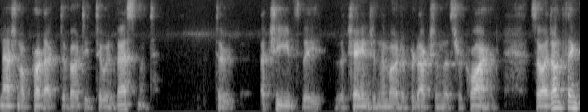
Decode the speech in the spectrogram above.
national product devoted to investment to achieve the, the change in the mode of production that's required. So I don't think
